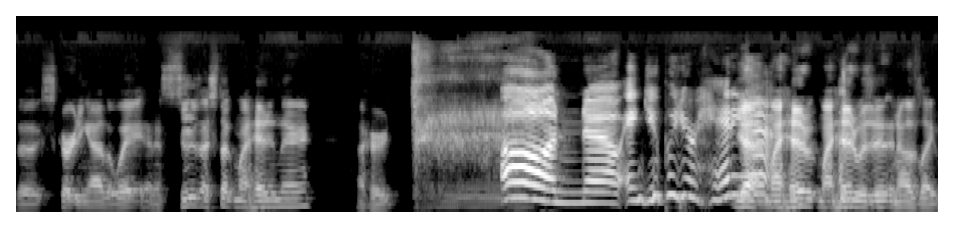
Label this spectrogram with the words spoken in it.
the skirting out of the way, and as soon as I stuck my head in there, I heard. oh no! And you put your head in Yeah, my head my head was in, and I was like,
